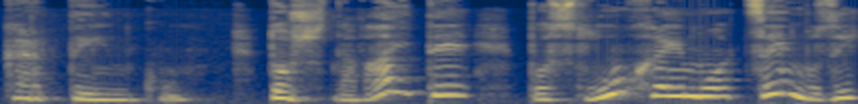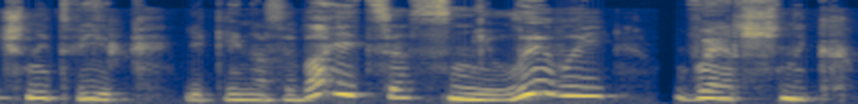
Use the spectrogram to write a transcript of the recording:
картинку. Тож давайте послухаємо цей музичний твір, який називається Сміливий вершник.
